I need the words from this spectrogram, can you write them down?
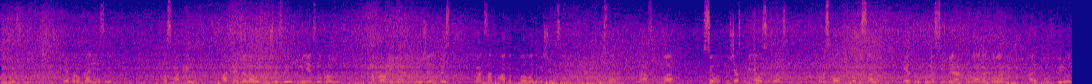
выбросили. Эта рука есть, вот посмотрели. Опять же она выкручивается и уже меняется направление, направление движения. То есть как захват вот был в этом еще раз. Вы встали, раз, два. Все, вот ну, сейчас поменялась ситуация. Вы смотрите то же самое. Эту руку на себя, вот она как была, а эту руку вперед.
